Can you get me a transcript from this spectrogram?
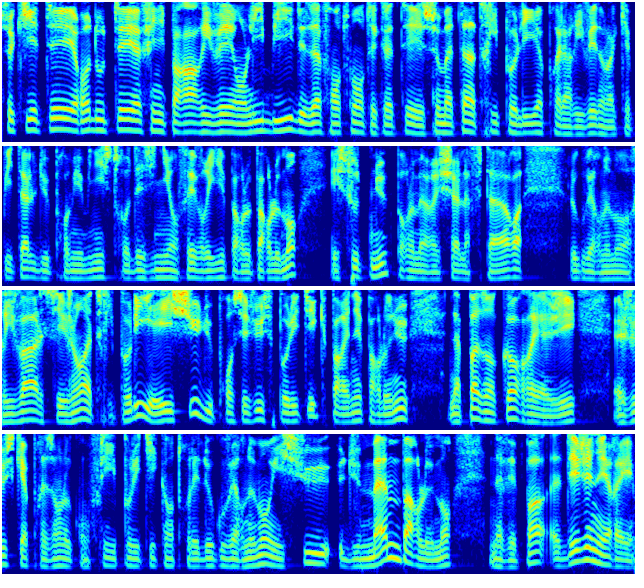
Ce qui était redouté a fini par arriver en Libye. Des affrontements ont éclaté ce matin à Tripoli après l'arrivée dans la capitale du Premier ministre désigné en février par le Parlement et soutenu par le maréchal Haftar. Le gouvernement rival siégeant à Tripoli et issu du processus politique parrainé par l'ONU n'a pas encore réagi. Jusqu'à présent, le conflit politique entre les deux gouvernements issus du même Parlement n'avait pas dégénéré.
